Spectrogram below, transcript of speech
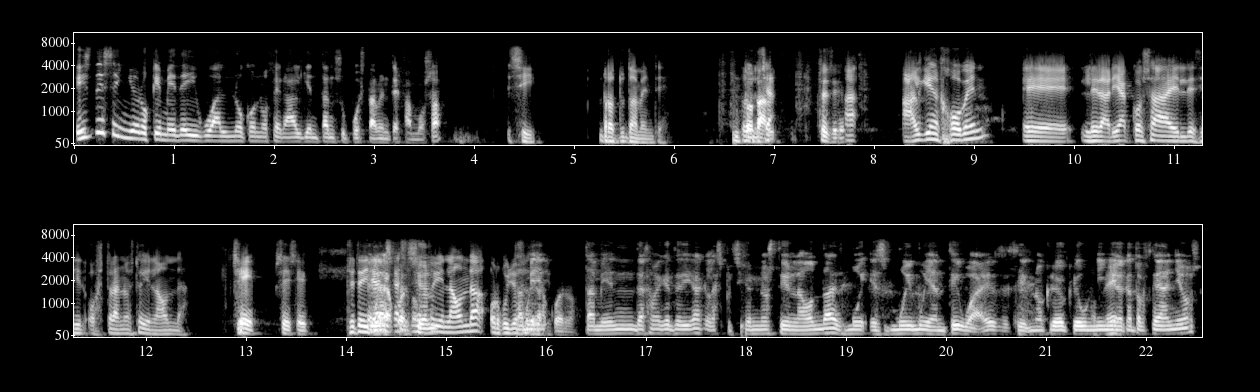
¿es de señor o que me dé igual no conocer a alguien tan supuestamente famosa? Sí, rotundamente. Total. Sí, sí. a, a alguien joven eh, le daría cosa el decir, ostras, no estoy en la onda. Sí, sí, sí. Yo te diría la que casi no estoy en la onda, orgulloso de acuerdo. También déjame que te diga que la expresión no estoy en la onda es muy, es muy, muy antigua. ¿eh? Es decir, no creo que un niño de 14 años,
